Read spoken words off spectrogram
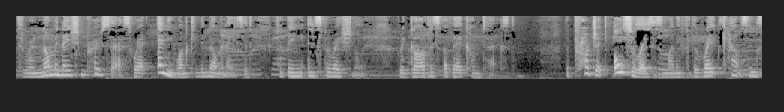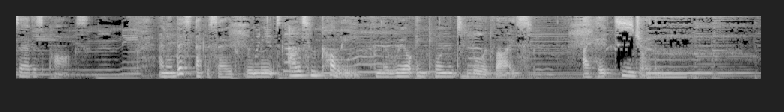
through a nomination process where anyone can be nominated for being inspirational, regardless of their context. The project also raises money for the Rape Counselling Service PARCS. And in this episode, we meet Alison Colley from the Real Employment Law Advice. I hope you enjoy them.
